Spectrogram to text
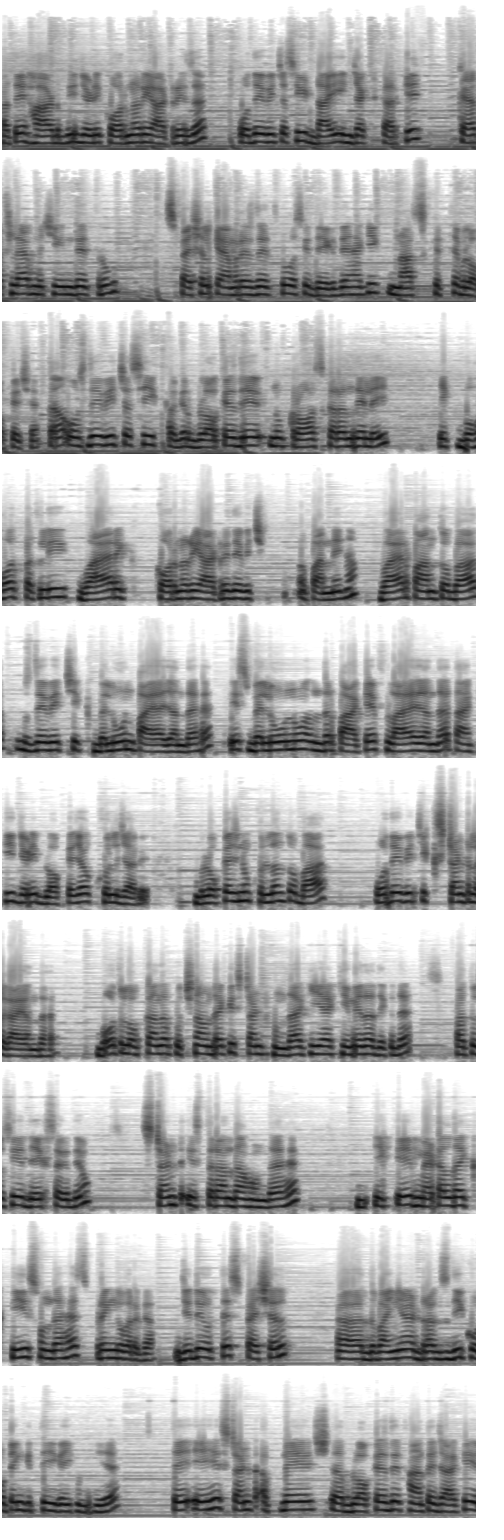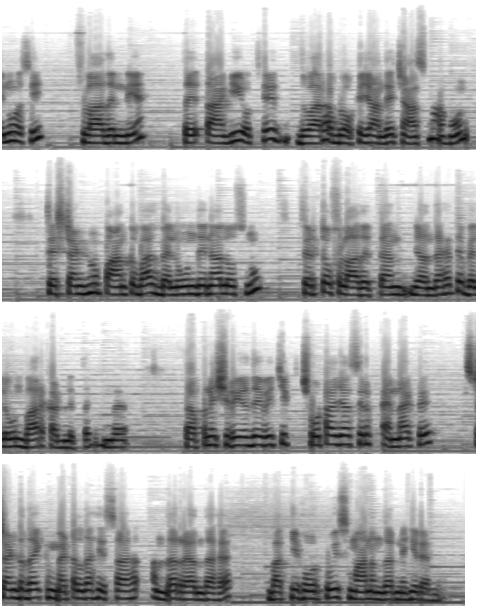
ਅਤੇ ਹਾਰਟ ਦੀ ਜਿਹੜੀ ਕੋਰਨਰੀ ਆਰਟਰੀਜ਼ ਹੈ, ਉਹਦੇ ਵਿੱਚ ਅਸੀਂ ਡਾਈ ਇੰਜੈਕਟ ਕਰਕੇ ਕੈਥ ਲੈਬ ਮਸ਼ੀਨ ਦੇ ਥਰੂ ਸਪੈਸ਼ਲ ਕੈਮਰੇਜ਼ ਦੇ ਥਰੂ ਅਸੀਂ ਦੇਖਦੇ ਹਾਂ ਕਿ ਨਸ ਕਿੱਥੇ ਬਲੌਕੇਜ ਹੈ। ਤਾਂ ਉਸ ਦੇ ਵਿੱਚ ਅਸੀਂ ਅਗਰ ਬਲੌਕੇਜ ਦੇ ਨੂੰ ਕ੍ਰਾਸ ਕਰਨ ਦੇ ਲਈ ਇੱਕ ਬਹੁਤ ਪਤਲੀ ਵਾਇਰ ਇੱਕ ਕੋਰਨਰੀ ਆਰਟਰੀ ਦੇ ਵਿੱਚ ਪਾਉਂਦੇ ਹਾਂ। ਵਾਇਰ ਪਾਉਣ ਤੋਂ ਬਾਅਦ ਉਸ ਦੇ ਵਿੱਚ ਇੱਕ ਬੈਲੂਨ ਪਾਇਆ ਜਾਂਦਾ ਹੈ। ਇਸ ਬੈਲੂਨ ਨੂੰ ਅੰਦਰ ਪਾ ਕੇ ਫੁਲਾਇਆ ਜਾਂਦਾ ਤਾਂ ਕਿ ਜਿਹੜੀ ਬਲੋਕੇਜ ਆ ਉਹ ਖੁੱਲ ਜਾਵੇ। ਬਲੋਕੇਜ ਨੂੰ ਖੁੱਲਣ ਤੋਂ ਬਾਅਦ ਉਹਦੇ ਵਿੱਚ ਇੱਕ ਸਟੰਟ ਲਗਾਇਆ ਜਾਂਦਾ ਹੈ। ਬਹੁਤ ਲੋਕਾਂ ਦਾ ਪੁੱਛਣਾ ਹੁੰਦਾ ਕਿ ਸਟੰਟ ਹੁੰਦਾ ਕੀ ਹੈ, ਕਿਵੇਂ ਦਾ ਦਿਖਦਾ ਹੈ। ਤਾਂ ਤੁਸੀਂ ਇਹ ਦੇਖ ਸਕਦੇ ਹੋ ਸਟੰਟ ਇਸ ਤਰ੍ਹਾਂ ਦਾ ਹੁੰਦਾ ਹੈ। ਇੱਕ ਇਹ ਮੈਟਲ ਦਾ ਇੱਕ ਪੀਸ ਹੁੰਦਾ ਹੈ ਸਪ੍ਰਿੰਗ ਵਰਗਾ, ਜਿਹਦੇ ਉੱਤੇ ਸਪੈਸ਼ਲ ਦਵਾਈਆਂ ਡਰੱਗਸ ਦੀ ਕੋਟਿੰਗ ਕੀਤੀ ਗਈ ਹੁੰਦੀ ਹੈ। ਤੇ ਇਹ ਸਟੰਟ ਆਪਣੇ ਬਲੋਕੇਜ ਦੇ ਥਾਂ ਤੇ ਜਾ ਕੇ ਇਹਨੂੰ ਅਸੀਂ ਫੁਲਾ ਦਿੰਨੇ ਆ ਤੇ ਤਾਂ ਕਿ ਉੱਥੇ ਦੁਬਾਰਾ ਬਲੋਕੇਜ ਆਉਣ ਦੇ ਚਾਂਸ ਨਾ ਹੋਣ। ਤੇ ਸਟੰਟ ਨੂੰ ਪਾਉਣ ਤੋਂ ਬਾਅਦ ਬੈਲੂਨ ਦੇ ਨਾਲ ਉਸ ਨੂੰ ਫਿਰ ਤੋਂ ਫੁਲਾ ਦਿੱਤਾ ਜਾਂਦਾ ਹੈ ਤੇ ਬੈਲੂਨ ਬਾਹਰ ਕੱਢ ਲਿੱਤਾ ਜਾਂਦਾ ਹੈ। ਤਾਂ ਆਪਣੇ ਸਰੀਰ ਦੇ ਵਿੱਚ ਇੱਕ ਛੋਟਾ ਜਿਹਾ ਸਿਰਫ ਇੰਨਾ ਕੁ ਸਟੰਟ ਦਾ ਇੱਕ ਮੈਟਲ ਦਾ ਹਿੱਸਾ ਅੰਦਰ ਰਹਿੰਦਾ ਹੈ। ਬਾਕੀ ਹੋਰ ਕੋਈ ਸਮਾਨ ਅੰਦਰ ਨਹੀਂ ਰਹਿੰਦਾ।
